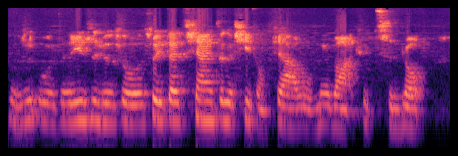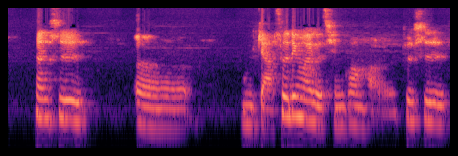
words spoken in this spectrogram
我是我的意思就是说，所以在现在这个系统下，我没有办法去吃肉。但是，呃，我们假设另外一个情况好了，就是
